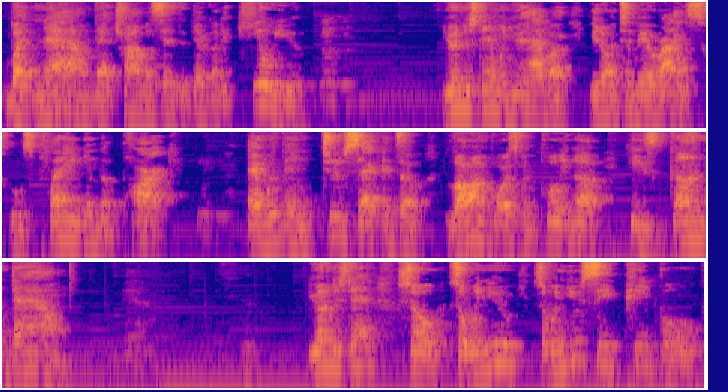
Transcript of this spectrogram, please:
But now that trauma says that they're going to kill you. Mhm. You understand when you have a, you know, a Tamir Rice who's playing in the park, Mhm. and within two seconds of law enforcement pulling up, he's gunned down. You understand? So, so when you, so when you see people,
